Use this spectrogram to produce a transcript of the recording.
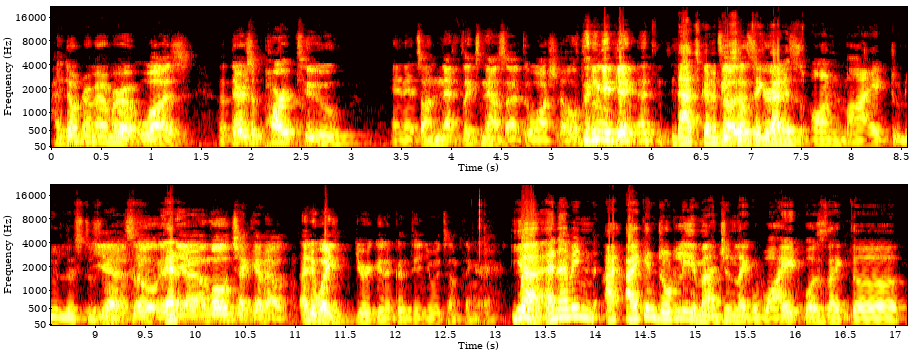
I don't remember it was, but there's a part two, and it's on Netflix now, so I have to watch the whole thing again. That's gonna be So something that is on my to-do list as yeah. well. So And- yeah, I'm gonna check it out. Anyway, you're gonna continue with something, right? Yeah, and I mean, I, I can totally imagine like why it was like the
